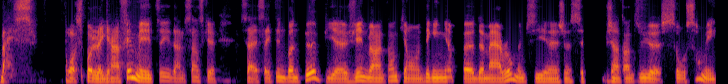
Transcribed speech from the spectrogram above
ben, c'est pas, pas le grand film, mais dans le sens que ça, ça a été une bonne pub, puis euh, je viens de me rendre compte qu'ils ont Digging Up euh, de Marrow, même si euh, je sais j'ai entendu euh, ça aussi, mais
